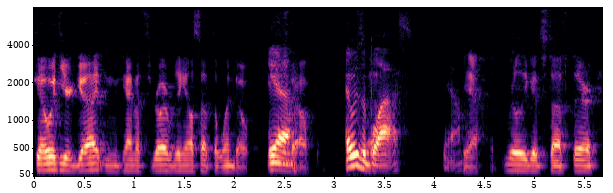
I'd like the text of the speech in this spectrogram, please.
go with your gut and kind of throw everything else out the window. Yeah, so, it was a blast. Yeah, yeah, really good stuff there.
